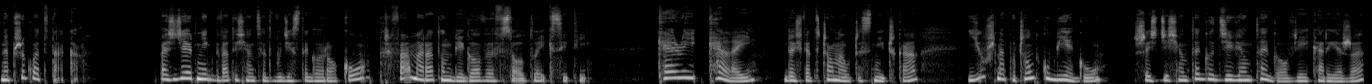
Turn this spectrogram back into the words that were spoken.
Na przykład taka. Październik 2020 roku trwa maraton biegowy w Salt Lake City. Carrie Kelly, doświadczona uczestniczka, już na początku biegu, 69 w jej karierze,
